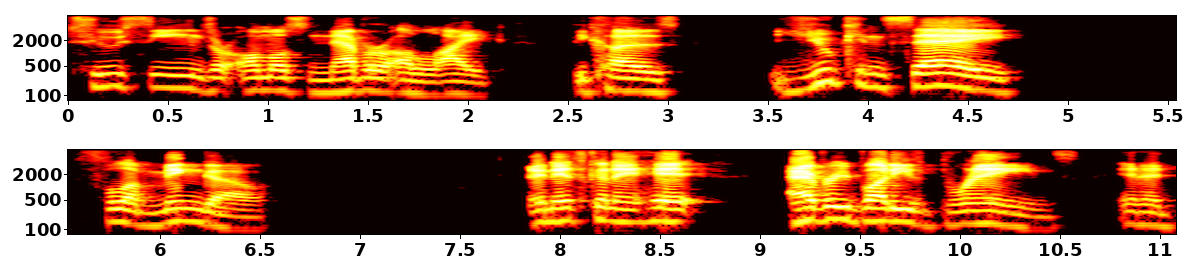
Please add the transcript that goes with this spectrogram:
two scenes are almost never alike because you can say flamingo and it's going to hit everybody's brains in a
